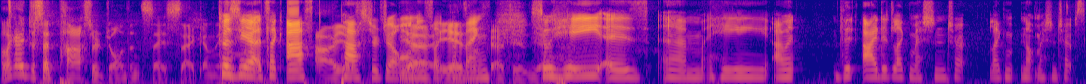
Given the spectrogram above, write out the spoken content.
Like I just said, Pastor John didn't say second. because yeah, it's like ask Ah, yes. Pastor John yeah, is like he the is thing. referred to as, yeah. So he is um he I went the, I did like mission trip like not mission trips,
